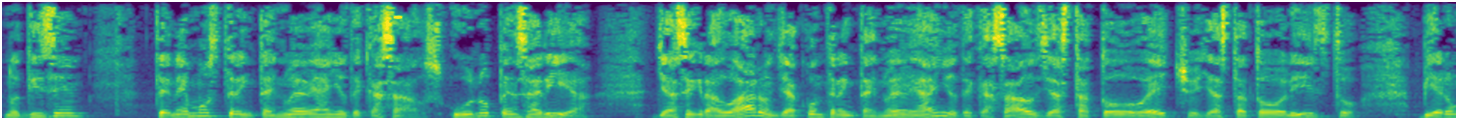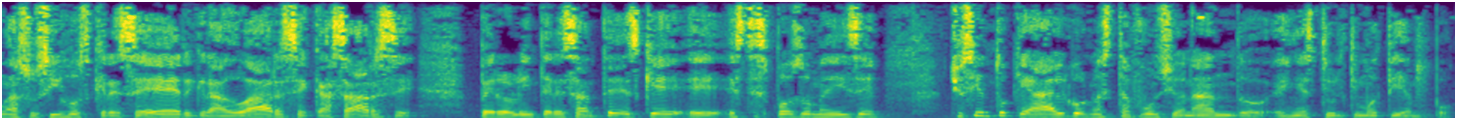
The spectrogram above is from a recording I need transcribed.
Nos dicen, tenemos 39 años de casados. Uno pensaría, ya se graduaron, ya con 39 años de casados, ya está todo hecho, ya está todo listo. Vieron a sus hijos crecer, graduarse, casarse. Pero lo interesante es que eh, este esposo me dice, yo siento que algo no está funcionando en este último tiempo.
